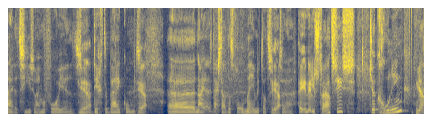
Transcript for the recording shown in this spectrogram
Nou, dat zie je zo helemaal voor je. hè, Dat het zo Ja. dichterbij komt. Ja. Eh, nou ja, daar staat het vol mee met dat soort... Ja. eh, Hey, en de illustraties? Chuck Groening. Ja.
